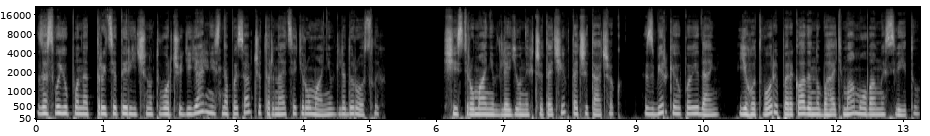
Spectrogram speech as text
За свою понад 30-річну творчу діяльність написав 14 романів для дорослих, 6 романів для юних читачів та читачок, збірки оповідань. Його твори перекладено багатьма мовами світу.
